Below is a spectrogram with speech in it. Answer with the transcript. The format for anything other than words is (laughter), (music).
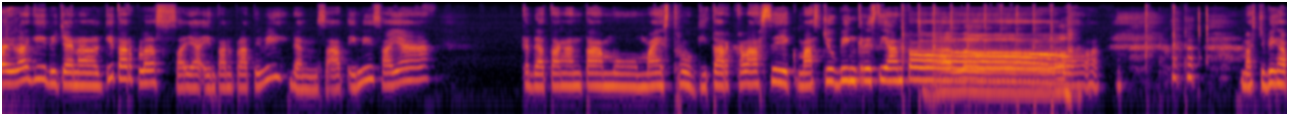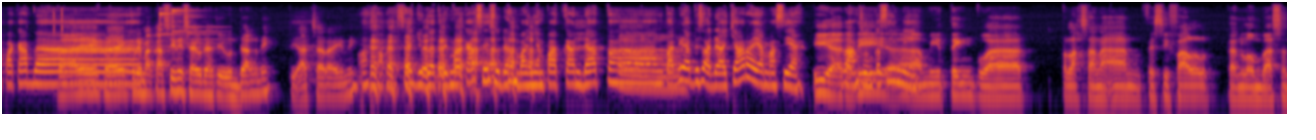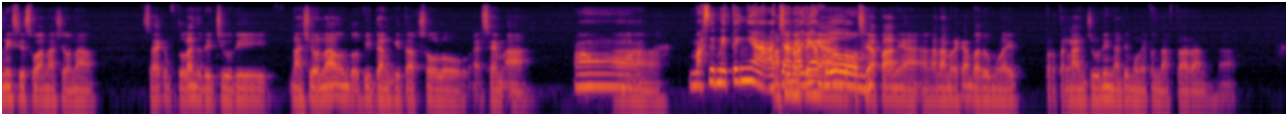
Kembali lagi di channel Gitar Plus, saya Intan Pratiwi dan saat ini saya kedatangan tamu maestro gitar klasik Mas Jubing Kristianto. Halo. (laughs) Mas Jubing apa kabar? Baik, baik. Terima kasih nih saya udah diundang nih di acara ini. Oh, saya juga terima kasih sudah menyempatkan datang. Ah. Tadi habis ada acara ya Mas ya? Iya, Langsung tadi ke sini. eh, meeting buat pelaksanaan festival dan lomba seni siswa nasional. Saya kebetulan jadi juri nasional untuk bidang gitar solo SMA. Oh, Ah, masih meetingnya, masih acaranya meetingnya belum. untuk persiapannya karena mereka baru mulai pertengahan Juni nanti mulai pendaftaran. Nah,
